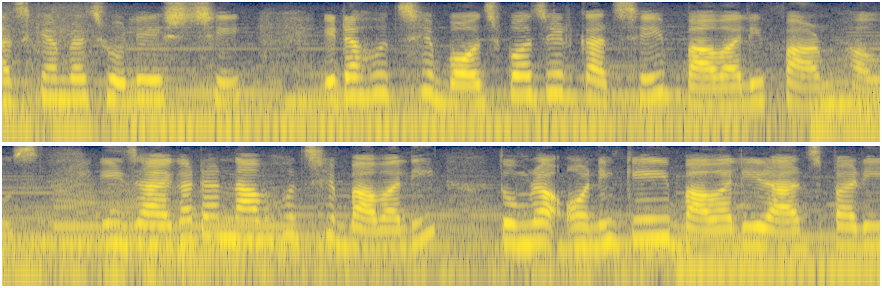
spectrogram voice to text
আজকে আমরা চলে এসেছি। এটা হচ্ছে বজবজের কাছে বাওয়ালি ফার্ম হাউস এই জায়গাটার নাম হচ্ছে বাওয়ালি। তোমরা অনেকেই বাওয়ালি রাজবাড়ি,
